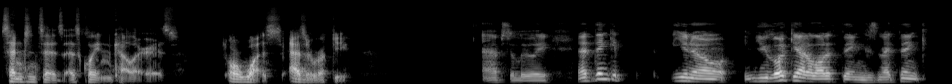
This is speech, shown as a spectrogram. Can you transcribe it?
sentences as Clayton Keller is or was as a rookie. Absolutely. And I think it, you know, you look at a lot of things and I think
